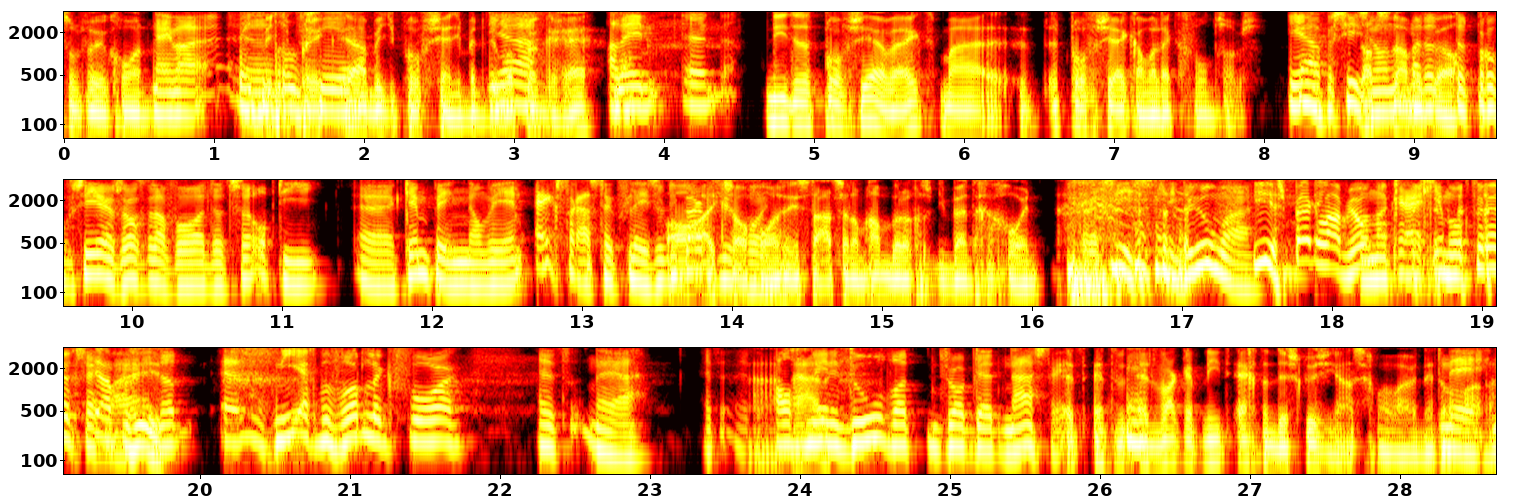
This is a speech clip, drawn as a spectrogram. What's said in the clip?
Soms wil je gewoon Nee, maar... Beetje eh. Ja, een beetje provoceren. Je bent dubbel Ja. punker, hè? alleen, eh, Niet dat het provoceren werkt, maar het, het provoceren kan wel lekker vonden soms. ja, precies. dat want- snap maar ik dat, wel. dat provoceren zorgt ervoor dat ze op die eh, camping dan weer een extra stuk vlees op die Oh, ik zou gooien. gewoon in staat zijn om hamburgers op die bent te gaan gooien. Precies, ik bedoel maar. Hier, speklam, joh. Want dan krijg je hem ook terug, zeg Ja, maar. precies. Dat, het is niet echt bevorderlijk voor het, nou ja, het, het algemene doel wat Drop Dead nastreeft. Het, het, het wakkert niet echt een discussie aan, zeg maar, waar we het net Nee, over hadden.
